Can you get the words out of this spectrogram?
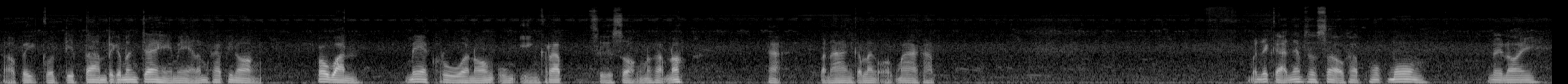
เอาไปกดติดตามเป็นกำลังใจให้แม่น้ำครับพี่น้องป้าวันแม่ครัวน้องอุ๋งอิงครับสื่อสองนะครับเนาะฮะปะนางกำลังออกมาครับ บรรยากาศยามเช้าๆครับหกโมงหน่อยๆ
